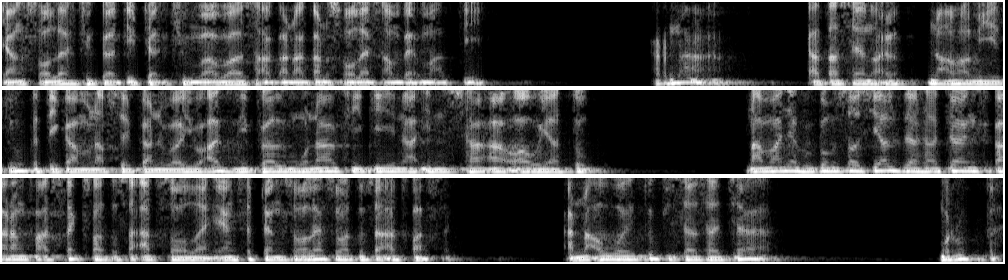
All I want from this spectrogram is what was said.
Yang soleh juga tidak jumawa seakan-akan soleh sampai mati. Karena kata saya Nawawi itu ketika menafsirkan wa yu'adzibal munafiqina insya'a wa yatub. Namanya hukum sosial sudah saja yang sekarang fasik suatu saat soleh, yang sedang soleh suatu saat fasik. Karena Allah itu bisa saja merubah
